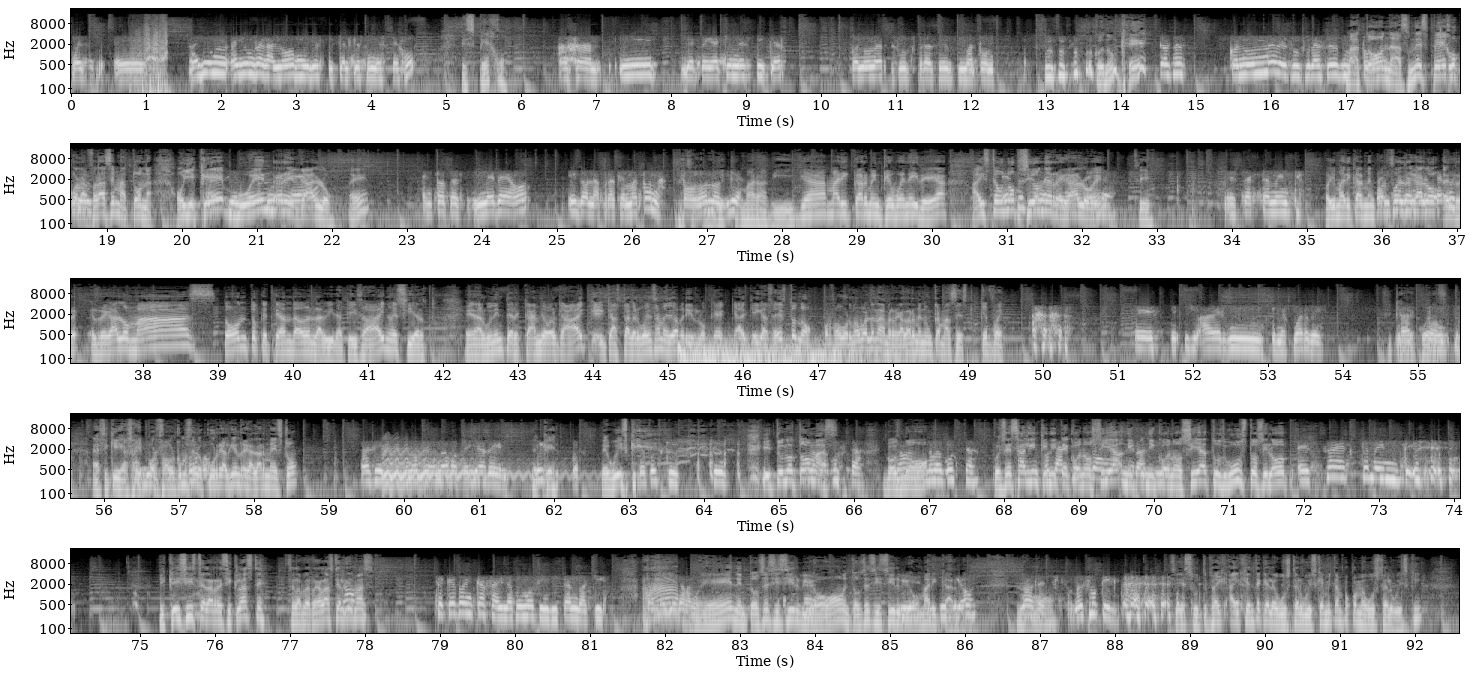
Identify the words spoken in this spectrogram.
pues eh, hay un hay un regalo muy especial que es un espejo. Espejo. Ajá. Y le pegué aquí un sticker con una de sus frases matón. ¿Con un qué? Entonces, con una de sus frases matonas. Matonas, un espejo con la frase matona. Oye, qué buen regalo, ¿eh? Entonces, me veo y doy la frase matona todos los días. Qué maravilla, Mari Carmen, qué buena idea. Ahí está una opción de regalo, ¿eh? Sí. Exactamente. Oye, Mari Carmen, ¿cuál fue el regalo, el, regalo más tonto que te han dado en la vida? Que dice, ay, no es cierto. En algún intercambio, ay, que, hasta vergüenza me dio abrirlo. Que, que, digas, esto no, por favor, no vuelvan a regalarme nunca más esto. ¿Qué fue? este, a ver, mm, que me acuerde. Sí, que recuerdes. Así que digas, ay, por favor, ¿cómo se le ocurre a alguien regalarme esto? Así, no sé, una botella de... ¿De whisky, qué? Pues. ¿De whisky? De whisky, sí. ¿Y tú no tomas? No me gusta. Pues no. No, me gusta. Pues es alguien que ni te conocía, ni, ni conocía tus gustos y luego... Exactamente. ¿Y qué hiciste? ¿La reciclaste? ¿Se la regalaste a alguien más? Se quedó en casa y la fuimos invitando aquí. Ah, bueno, entonces sí sirvió, entonces sí sirvió, sí, Mari Carmen. No, no, es útil. Sí, es útil. Hay, gente que le gusta el whisky. A mí tampoco me gusta el whisky.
